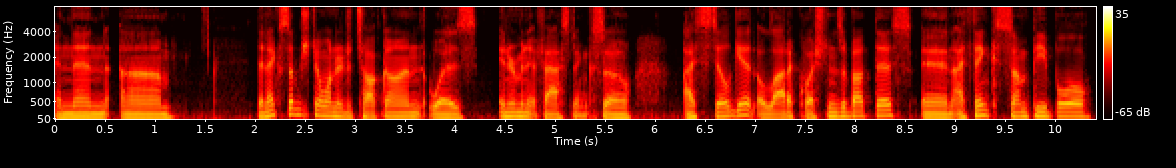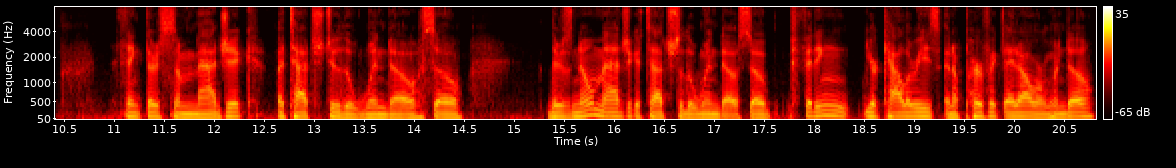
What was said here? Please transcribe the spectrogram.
and then um, the next subject I wanted to talk on was intermittent fasting. So I still get a lot of questions about this, and I think some people think there's some magic attached to the window. So there's no magic attached to the window. So fitting your calories in a perfect eight hour window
